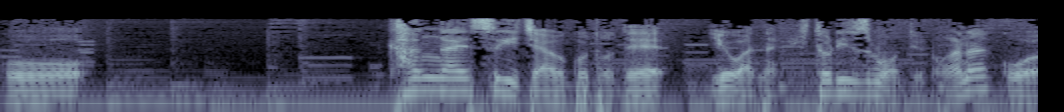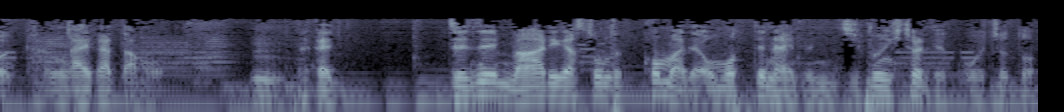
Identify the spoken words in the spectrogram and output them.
こう、考えすぎちゃうことで、要はなんか一人相撲っていうのかな、こう考え方も。うん。なんか全然周りがそのこまで思ってないのに自分一人でこうちょっと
